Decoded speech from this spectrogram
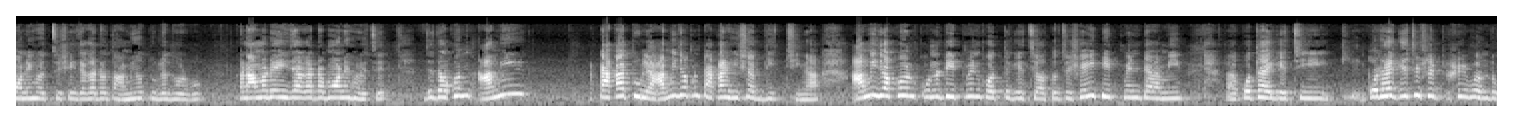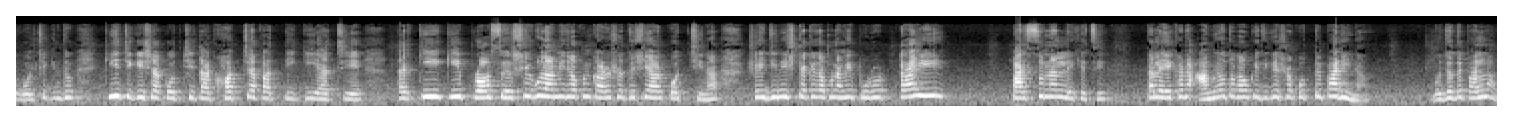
মনে হচ্ছে সেই জায়গাটা তো আমিও তুলে ধরবো। কারণ আমারও এই জায়গাটা মনে হয়েছে যে যখন আমি টাকা তুলে, আমি যখন টাকার হিসাব দিচ্ছি না, আমি যখন কোনো ট্রিটমেন্ট করতে গেছি, অথচ সেই ট্রিটমেন্টে আমি কোথায় গেছি কোথায় গেছি সে, সেই পর্যন্ত বলছি, কিন্তু কি চিকিৎসা করছি, তার খরচাপাতি কি আছে, তার কি কি প্রসেস সেগুলো আমি যখন কারোর সাথে শেয়ার করছি না, সেই জিনিসটাকে যখন আমি পুরোটাই পার্সোনাল লিখেছি, তাহলে এখানে আমিও তো কাউকে জিজ্ঞাসা করতে পারি না। বোঝাতে পারলাম?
